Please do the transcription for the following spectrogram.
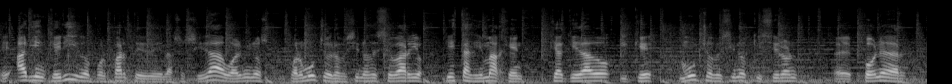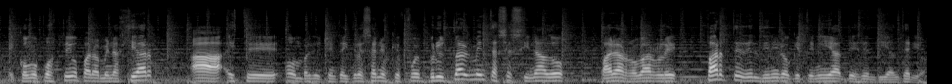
eh, alguien querido por parte de la sociedad o al menos por muchos de los vecinos de ese barrio. Y esta es la imagen que ha quedado y que muchos vecinos quisieron eh, poner eh, como posteo para homenajear a este hombre de 83 años que fue brutalmente asesinado para robarle parte del dinero que tenía desde el día anterior.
